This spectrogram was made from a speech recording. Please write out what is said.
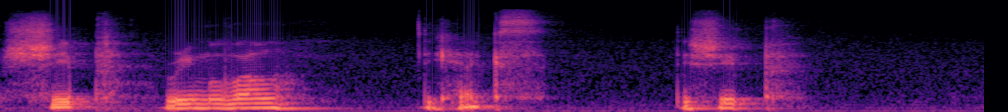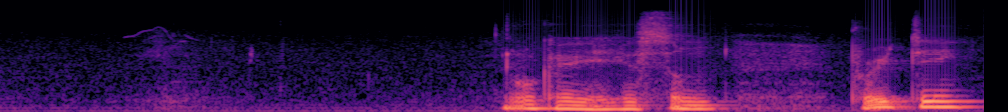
ship removal the hex the ship okay he has some pretty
